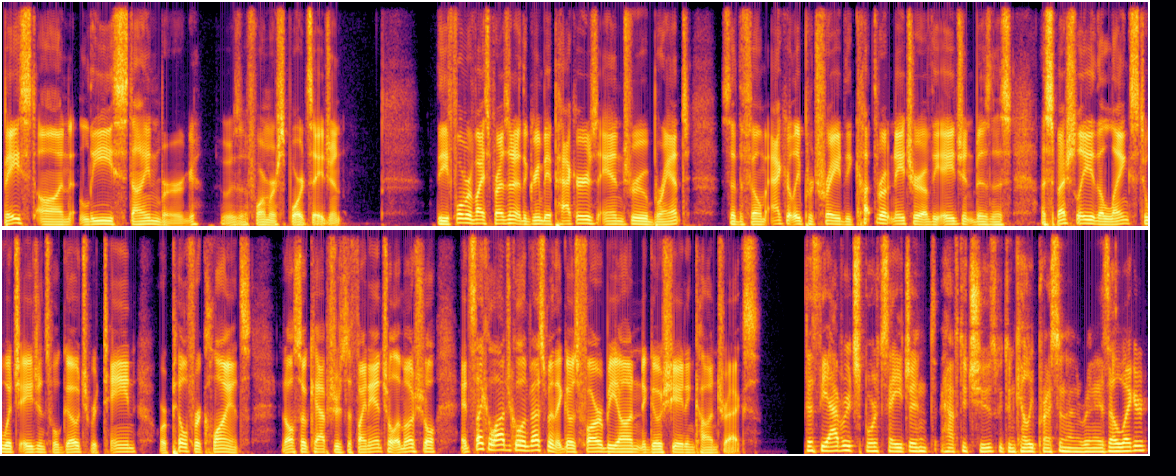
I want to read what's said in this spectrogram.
based on Leigh Steinberg, who is a former sports agent. The former vice president of the Green Bay Packers, Andrew Brandt, said the film accurately portrayed the cutthroat nature of the agent business, especially the lengths to which agents will go to retain or pilfer clients. It also captures the financial, emotional, and psychological investment that goes far beyond negotiating contracts. Does the average sports agent have to choose between Kelly Preston and Renee Zellweger?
